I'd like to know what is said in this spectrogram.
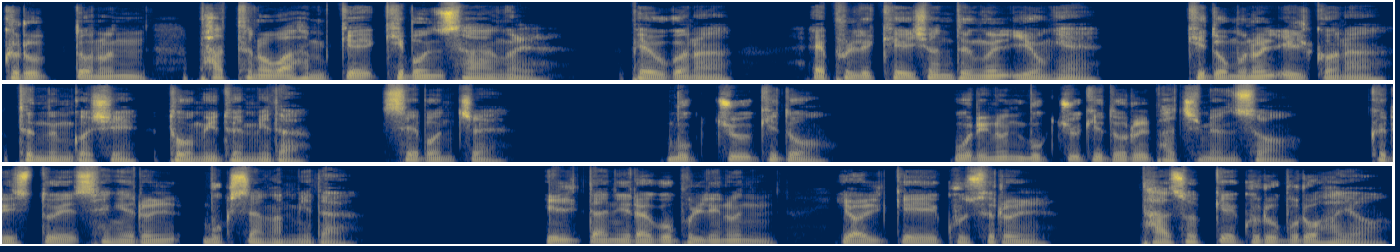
그룹 또는 파트너와 함께 기본 사항을 배우거나 애플리케이션 등을 이용해 기도문을 읽거나 듣는 것이 도움이 됩니다. 세 번째, 묵주 기도. 우리는 묵주 기도를 바치면서 그리스도의 생애를 묵상합니다. 일단이라고 불리는 10개의 구슬을 5개 그룹으로 하여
